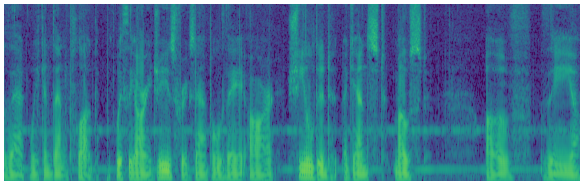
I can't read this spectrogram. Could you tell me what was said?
that we can then plug. With the REGs, for example, they are shielded against most of the uh,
